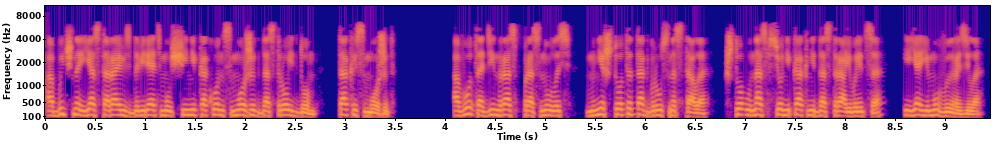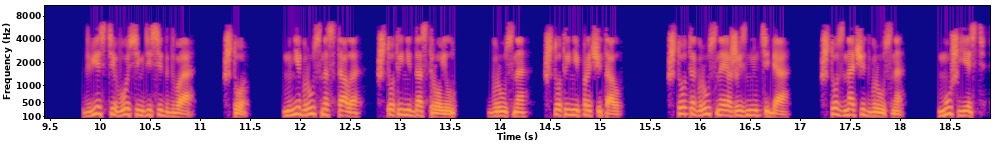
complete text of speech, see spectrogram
Обычно я стараюсь доверять мужчине, как он сможет достроить дом, так и сможет. А вот один раз проснулась, мне что-то так грустно стало, что у нас все никак не достраивается, и я ему выразила. 282. Что? Мне грустно стало, что ты не достроил. Грустно, что ты не прочитал. Что-то грустная жизнь у тебя. Что значит грустно? Муж есть,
